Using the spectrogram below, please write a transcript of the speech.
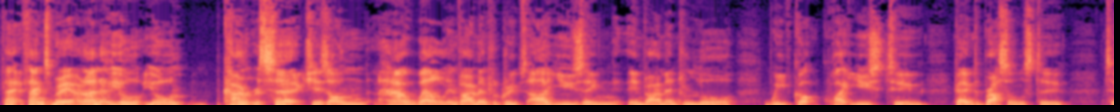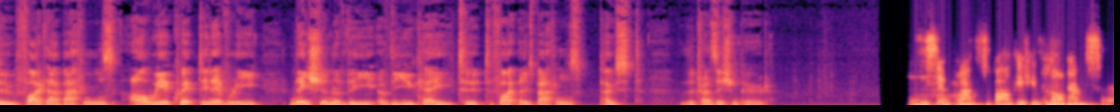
Th- thanks, Maria. And I know your your current research is on how well environmental groups are using environmental law. We've got quite used to going to Brussels to to fight our battles. Are we equipped in every nation of the of the UK to, to fight those battles post the transition period? A simple answer, but I'll give you the long answer.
